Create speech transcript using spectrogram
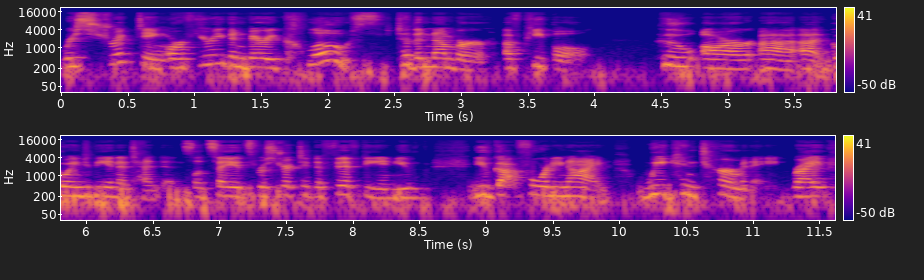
restricting, or if you're even very close to the number of people who are uh, uh, going to be in attendance. Let's say it's restricted to 50 and you've you've got 49. We can terminate, right?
